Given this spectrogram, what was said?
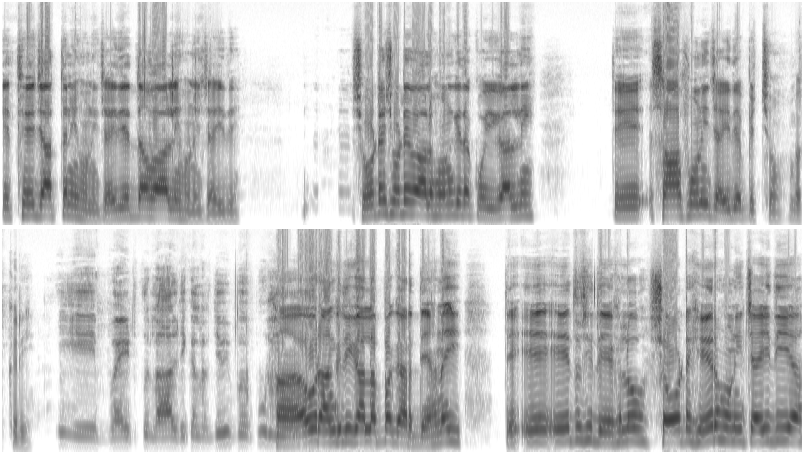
ਇੱਥੇ ਜੱਤ ਨਹੀਂ ਹੋਣੀ ਚਾਹੀਦੀ ਇਦਾਂ ਵਾਲ ਨਹੀਂ ਹੋਣੇ ਚਾਹੀਦੇ। ਛੋਟੇ ਛੋਟੇ ਵਾਲ ਹੋਣਗੇ ਤਾਂ ਕੋਈ ਗੱਲ ਨਹੀਂ। ਤੇ ਸਾਫ਼ ਹੋਣੀ ਚਾਹੀਦੀ ਆ ਪਿੱਛੋਂ ਬੱਕਰੀ। ਇਹ ਵਾਈਟ ਤੋਂ ਲਾਲ ਜਿਹੇ ਕਲਰ 'ਚ ਵੀ ਭੂਰੀ ਹਾਂ ਉਹ ਰੰਗ ਦੀ ਗੱਲ ਆਪਾਂ ਕਰਦੇ ਹਾਂ ਹਨਾ ਜੀ? ਤੇ ਇਹ ਇਹ ਤੁਸੀਂ ਦੇਖ ਲਓ ਸ਼ਾਰਟ ਹੇਅਰ ਹੋਣੀ ਚਾਹੀਦੀ ਆ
